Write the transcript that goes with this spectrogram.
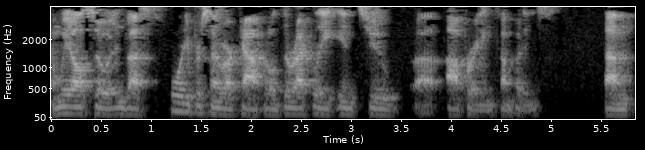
And we also invest 40% of our capital directly into operating companies. Um,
